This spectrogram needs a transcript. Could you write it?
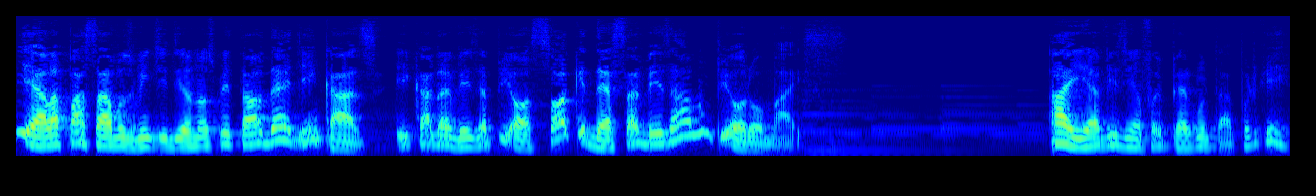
E ela passava os 20 dias no hospital, 10 dias em casa. E cada vez é pior. Só que dessa vez ela não piorou mais. Aí a vizinha foi perguntar por quê.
